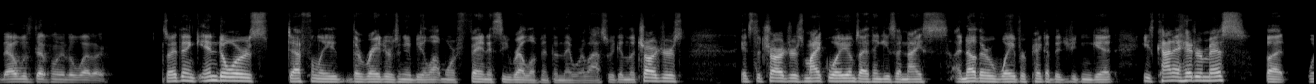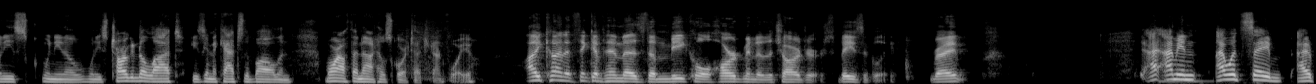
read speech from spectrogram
That was definitely the weather. So I think indoors, definitely the Raiders are going to be a lot more fantasy relevant than they were last week. And the Chargers, it's the Chargers. Mike Williams, I think he's a nice another waiver pickup that you can get. He's kind of hit or miss, but when he's when you know when he's targeted a lot, he's going to catch the ball, and more often than not, he'll score a touchdown for you. I kind of think of him as the Mecole Hardman of the Chargers, basically, right? I, I mean, I would say I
